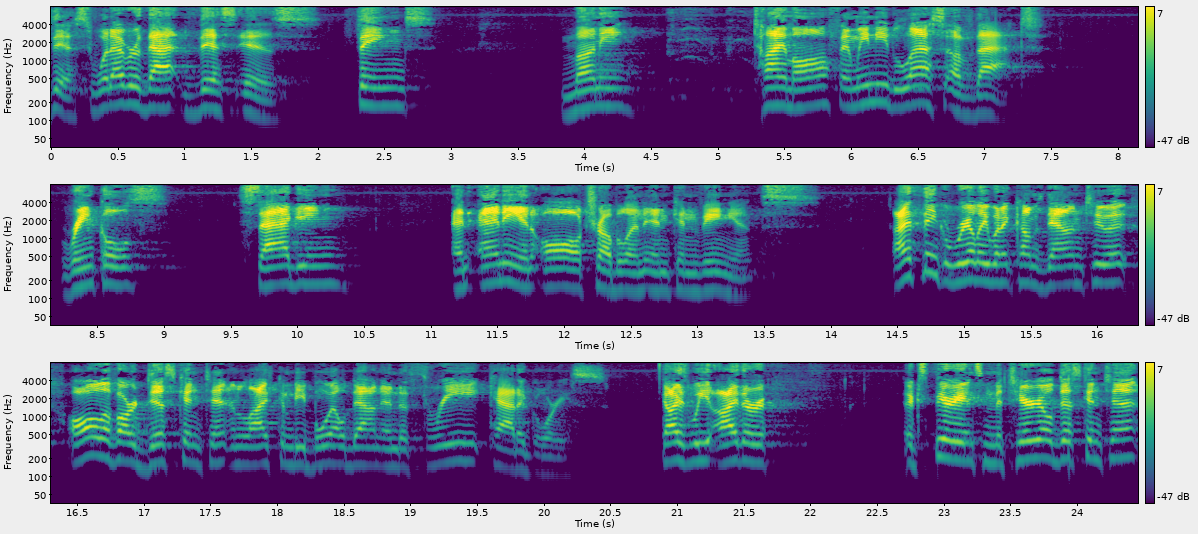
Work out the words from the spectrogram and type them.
this, whatever that this is things, money, time off, and we need less of that. Wrinkles, sagging, and any and all trouble and inconvenience. I think really, when it comes down to it, all of our discontent in life can be boiled down into three categories. Guys, we either experience material discontent.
